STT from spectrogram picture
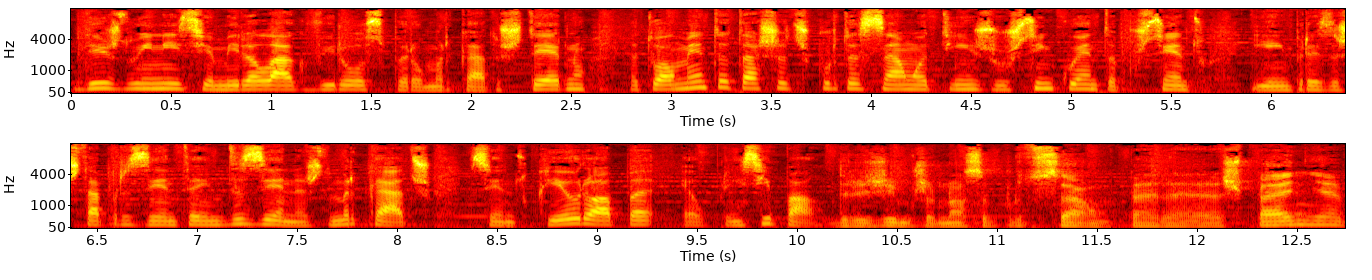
Desde o início, a Miralago virou-se para o mercado externo. Atualmente, a taxa de exportação atinge os 50% e a empresa está presente em dezenas de mercados, sendo que a Europa é o principal. Dirigimos a nossa produção para a Espanha,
